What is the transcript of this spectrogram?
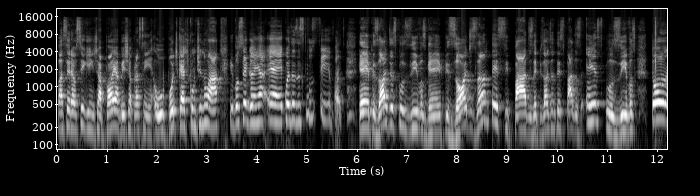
Parceira, é o seguinte, apoia a bicha pra assim, o podcast continuar e você ganha é, coisas exclusivas. Ganha episódios exclusivos, ganha episódios episódios antecipados, episódios antecipados exclusivos. Tô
